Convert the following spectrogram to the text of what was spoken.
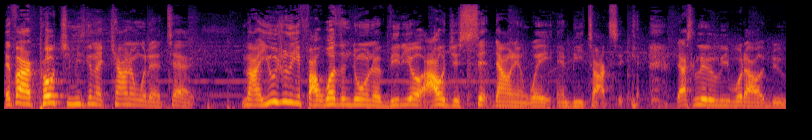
if I approach him, he's gonna counter with an attack. Now, usually if I wasn't doing a video, I would just sit down and wait and be toxic. That's literally what I would do.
